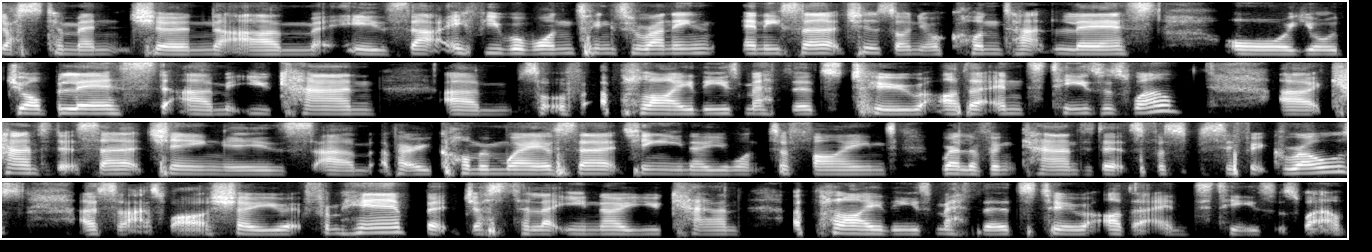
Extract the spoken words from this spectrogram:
just to mention um, is that if you were wanting to run any searches on your contact list or your job list, um, you can um, sort of apply these methods to other entities as well. Uh, candidate searching is um, a very common way of searching. You know, you want to find relevant candidates for specific roles. Uh, so that's why I'll show you it from here. But just to let you know, you can apply these methods to other entities as well.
